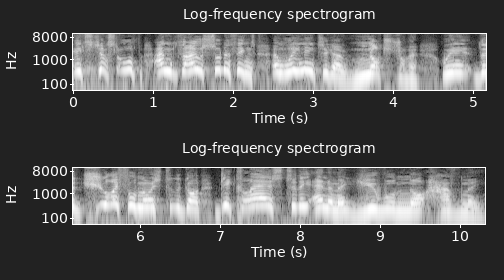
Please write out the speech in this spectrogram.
it's just awful. And those sort of things. And we need to go, not it. We the joyful noise to the God declares to the enemy, You will not have me.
